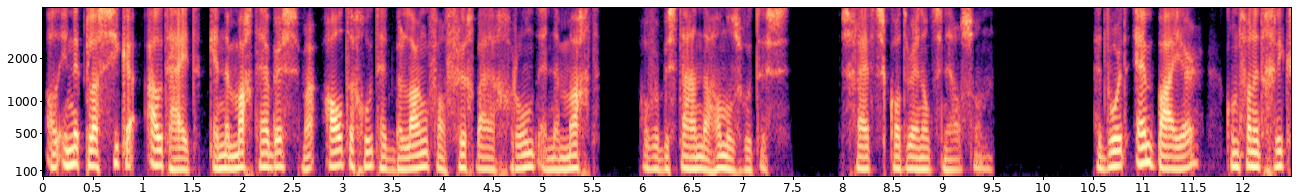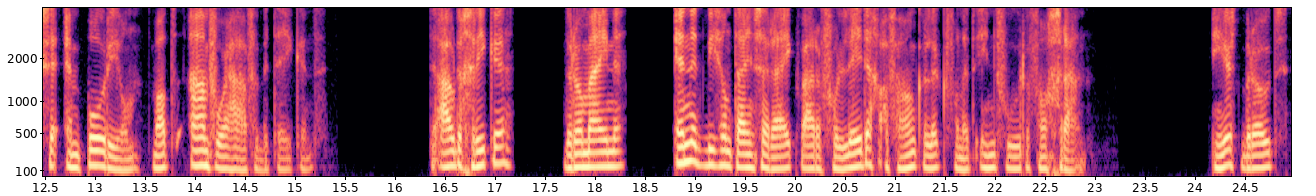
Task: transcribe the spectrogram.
Al in de klassieke oudheid kenden machthebbers maar al te goed het belang van vruchtbare grond en de macht over bestaande handelsroutes, schrijft Scott Reynolds Nelson. Het woord empire komt van het Griekse emporion, wat aanvoerhaven betekent. De oude Grieken, de Romeinen en het Byzantijnse Rijk waren volledig afhankelijk van het invoeren van graan. Eerst brood,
